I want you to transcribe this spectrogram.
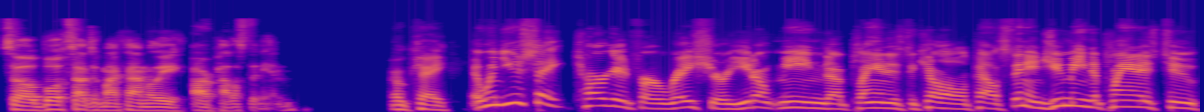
So both sides of my family are Palestinian. Okay. And when you say targeted for erasure, you don't mean the plan is to kill all the Palestinians. You mean the plan is to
